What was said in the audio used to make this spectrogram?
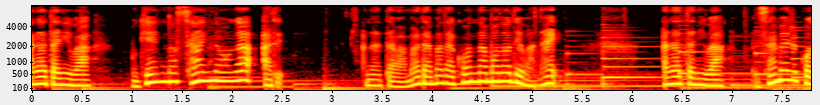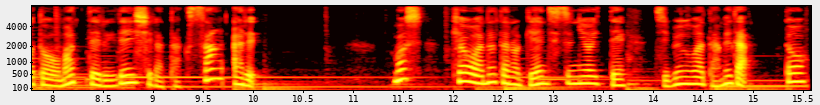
あなたには無限の才能がある。あなたはまだまだこんなものではない。あなたには目覚めることを待っている遺伝子がたくさんある。もし今日あなたの現実において自分はダメだと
